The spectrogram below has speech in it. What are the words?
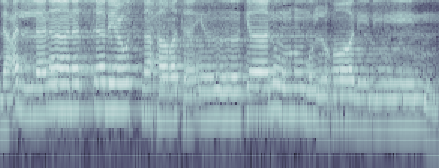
لعلنا نتبع السحرة إن كانوا هم الغالبين.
